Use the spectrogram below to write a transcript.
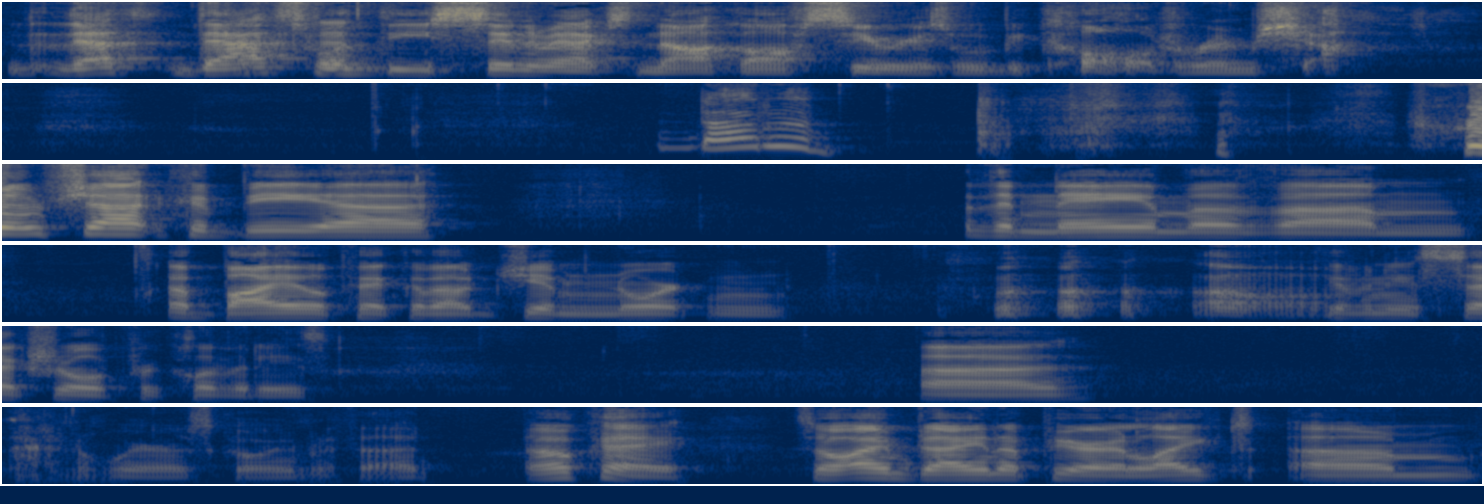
That's that's what the Cinemax knockoff series would be called, Rimshot. Not a Rimshot could be uh, the name of um, a biopic about Jim Norton, given his sexual proclivities. Uh, I don't know where I was going with that. Okay, so I'm dying up here. I liked. Um,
